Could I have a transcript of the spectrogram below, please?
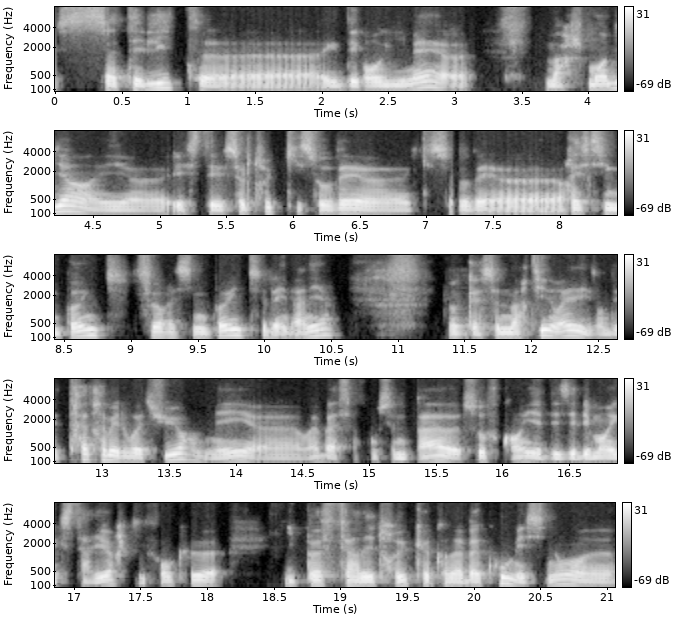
satellites avec des gros guillemets marchent moins bien. Et, euh, et c'était le seul truc qui sauvait, euh, qui sauvait euh, Racing Point, feu Racing Point l'année dernière. Donc Aston Martin, ouais, ils ont des très très belles voitures, mais euh, ouais, bah ça fonctionne pas, sauf quand il y a des éléments extérieurs qui font que ils peuvent faire des trucs comme à Bakou, mais sinon,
